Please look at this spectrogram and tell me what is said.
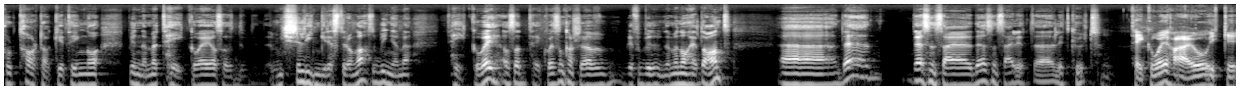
folk tar tak i ting og begynner med takeaway. Altså Michelin-restauranter som begynner med takeaway. Altså takeaway som kanskje blir forbundet med noe helt annet. Eh, det det syns jeg, jeg er litt, eh, litt kult. Takeaway er jo ikke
